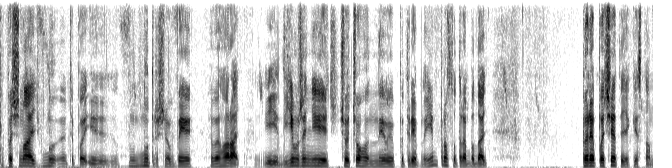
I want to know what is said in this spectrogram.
по- починають вну, типу, і внутрішньо ви, вигорати. І їм вже нічого не потрібно. Їм просто треба дати перепочити якийсь там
